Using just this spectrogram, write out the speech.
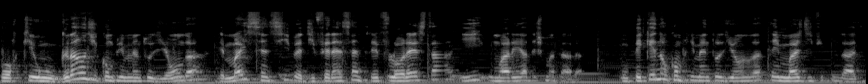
porque um grande comprimento de onda é mais sensível à diferença entre floresta e uma área desmatada. Um pequeno comprimento de onda tem mais dificuldade.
